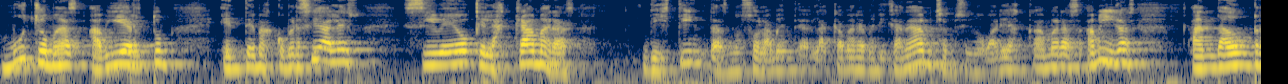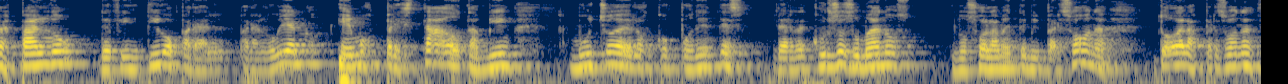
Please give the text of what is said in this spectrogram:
mucho más abierto en temas comerciales. Si veo que las cámaras distintas, no solamente la Cámara Americana AmCham, sino varias cámaras amigas, han dado un respaldo definitivo para el, para el gobierno. Hemos prestado también muchos de los componentes de recursos humanos, no solamente mi persona, todas las personas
